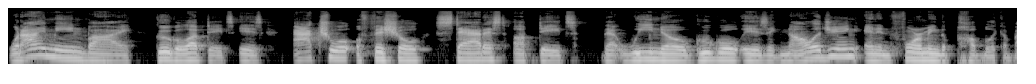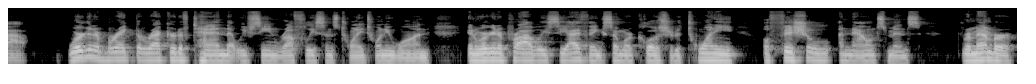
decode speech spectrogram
What I mean by Google updates is actual official status updates that we know Google is acknowledging and informing the public about. We're going to break the record of 10 that we've seen roughly since 2021. And we're going to probably see, I think, somewhere closer to 20 official announcements. Remember,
